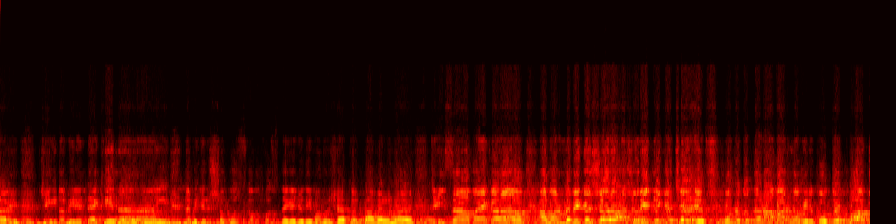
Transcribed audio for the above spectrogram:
নাই। যেই নবীর দেখে নাই, নবীজির সবুজ গম্বুজ দেখে যদি মানুষ এত পাগল হয়, যেই সাহাবায়ে কারাম আমার নবীকে সরাসরি দেখেছে, বলো তো তারা আমার নবীর কত পাগল?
